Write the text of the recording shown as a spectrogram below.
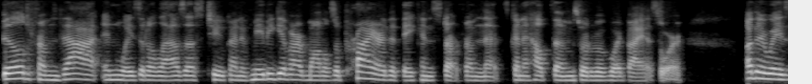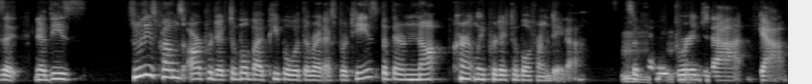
build from that in ways that allows us to kind of maybe give our models a prior that they can start from that's going to help them sort of avoid bias or other ways that, you know, these some of these problems are predictable by people with the right expertise, but they're not currently predictable from data. So, mm-hmm. can we bridge that gap?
